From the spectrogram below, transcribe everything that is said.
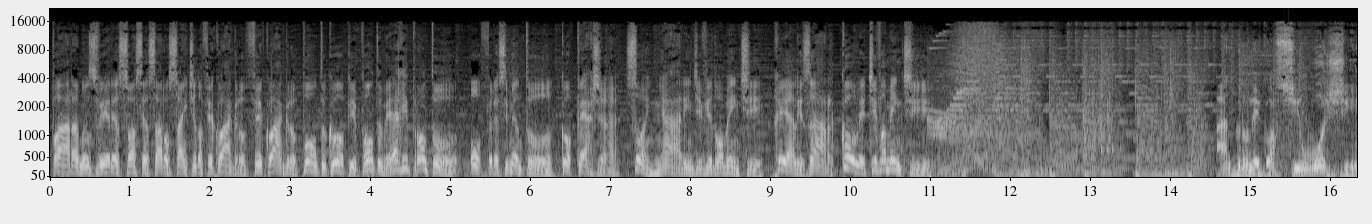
Para nos ver é só acessar o site da Fecoagro, fecoagro.coop.br pronto. Oferecimento Coperja, sonhar individualmente, realizar coletivamente. Agronegócio hoje.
